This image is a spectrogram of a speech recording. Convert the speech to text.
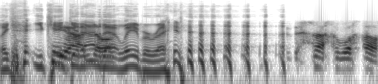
Like you can't yeah, get out no. of that labor, right? well, uh,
